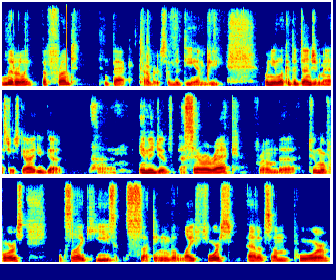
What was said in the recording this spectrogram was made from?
literally, the front and back covers of the DMG. When you look at the Dungeon Master's Guide, you've got image of Acererak from the Tomb of Horrors. Looks like he's sucking the life force out of some poor,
